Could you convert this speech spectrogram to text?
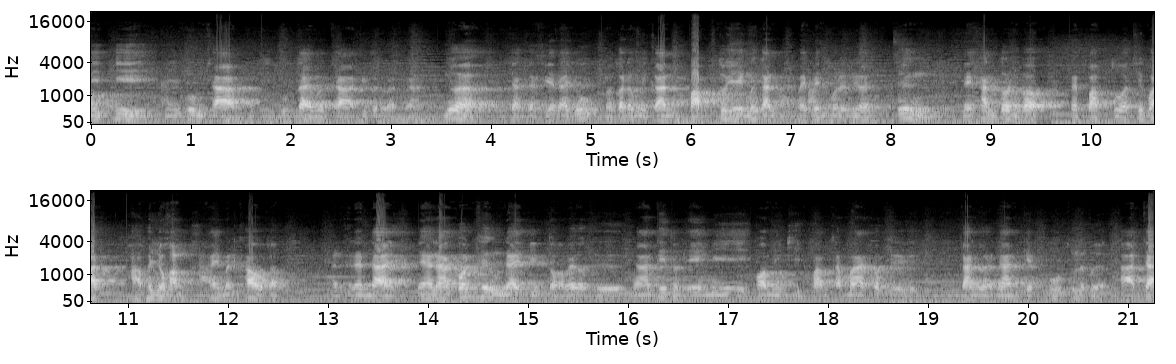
มีพี่มีผู้บัญชา มีผู้ใต้บัญชาที่ปฏิบัติงาน เมื่อจากเกษียณอายุมันก็ต้องมีการปรับตัวเองเหมือนกันไปเป็นพลเรือน ซึ่งในขั้นต้นก็ไปปรับตัวที่วัดผาพยอมให้มันเข้ากับอันนั้นได้ ในอนาคตซึ่งได้ติดต่อไว้ก็คือ งานที่ตนเองมีพอมีขีดความสามารถก็คือการหน่วยงานเก็บกู้ทุนระเบิดอาจจะ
